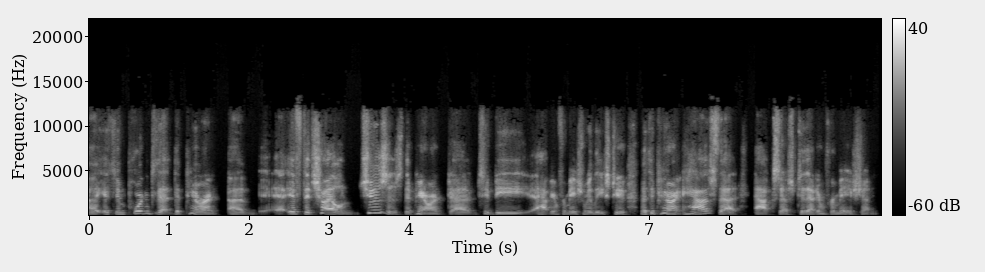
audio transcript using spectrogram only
Uh, it's important that the parent, uh, if the child chooses the parent uh, to be have information released to, that the parent has that access to that information.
